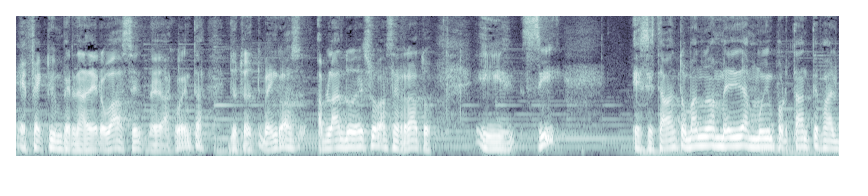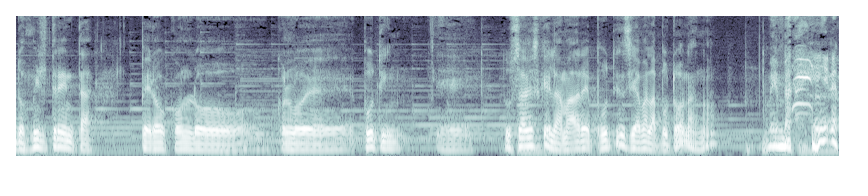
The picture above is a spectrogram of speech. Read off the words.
efecto invernadero hace, ¿te das cuenta? Yo te vengo hablando de eso hace rato. Y sí, eh, se estaban tomando unas medidas muy importantes para el 2030, pero con lo, con lo de Putin, eh, tú sabes que la madre de Putin se llama la putona, ¿no? Me imagino.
